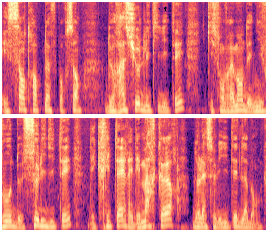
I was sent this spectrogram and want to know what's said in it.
et 139% de ratio de liquidité, qui sont vraiment des niveaux de solidité, des critères et des marqueurs de la solidité de la banque.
